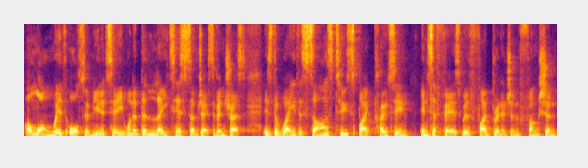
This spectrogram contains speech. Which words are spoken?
Along with autoimmunity, one of the latest subjects of interest is the way the SARS-2 spike protein interferes with fibrinogen function,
